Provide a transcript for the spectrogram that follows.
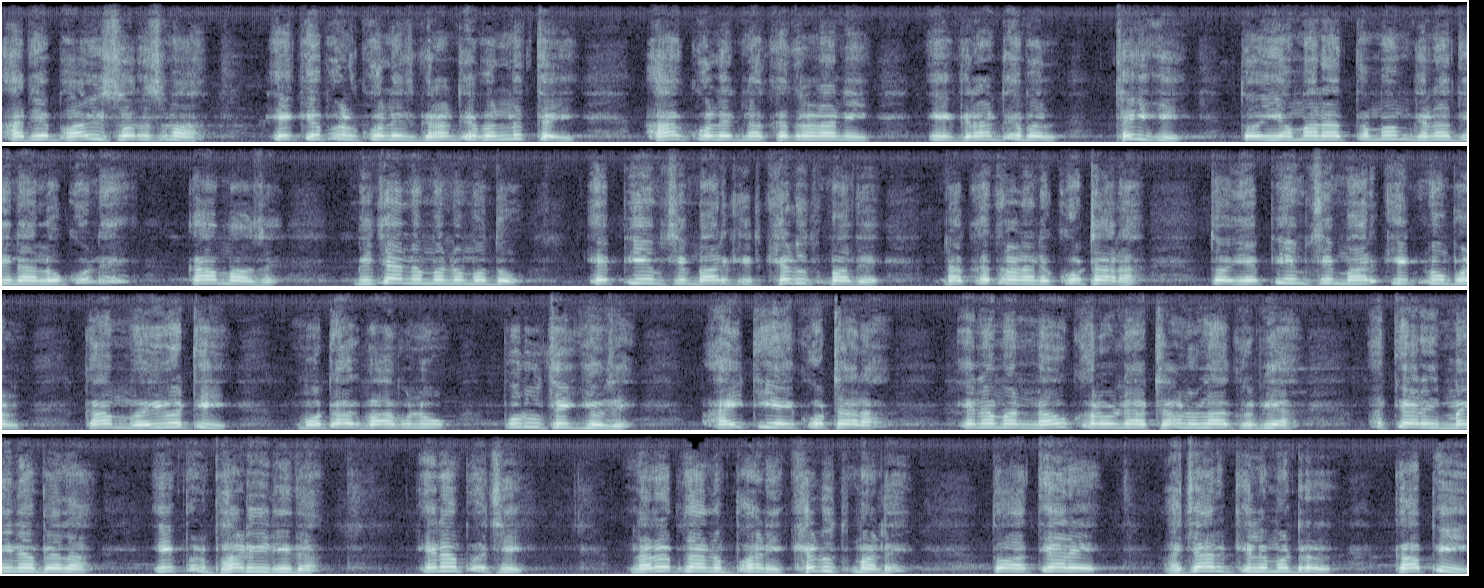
આજે બાવીસ વર્ષમાં એકે પણ કોલેજ ગ્રાન્ટેબલ નથી થઈ. આ કોલેજ નખત્રાણાની એ ગ્રાન્ટેબલ થઈ ગઈ. તો એ અમારા તમામ જ્ઞાતિના લોકોને કામ આવશે. બીજા નંબરનો મુદ્દો એપીએમસી માર્કેટ ખેડૂત માટે નખત્રાણા અને કોઠારા. તો એપીએમસી માર્કેટનું પણ કામ વહીવટી મોટા ભાગનું પૂરું થઈ ગયું છે. આઈટીઆઈ કોઠારા, એનામાં નવ કરોડ અઠાણું લાખ રૂપિયા અત્યારે મહિના પહેલાં એ પણ ફાળવી દીધા. એના પછી નર્મદાનું પાણી ખેડૂત માટે તો અત્યારે હજાર કિલોમીટર કાપી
